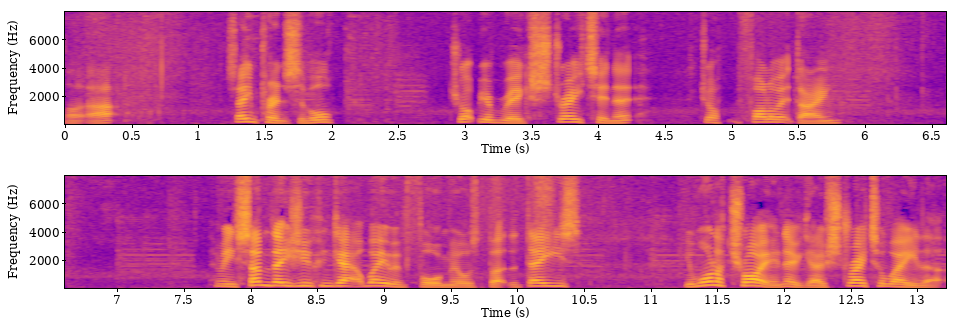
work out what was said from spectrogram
like that. Same principle. Drop your rig straight in it, drop, follow it down. I mean, some days you can get away with four mils, but the days you want to try it, there you go, straight away, look.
